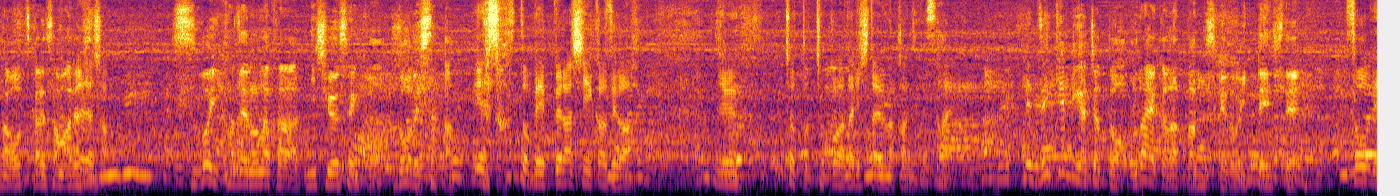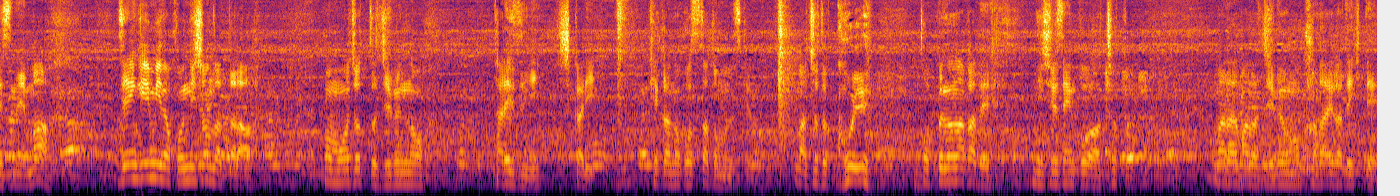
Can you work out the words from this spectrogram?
さんお疲れ様でした。すごい風の中2周選考どうでしたか？いやちょっと別府らしい風が自分ちょっと直当たりしたような感じです。はい。で前県日がちょっと穏やかだったんですけど一転して。そうですね。まあ前県日のコンディションだったら、まあ、もうちょっと自分の垂れずにしっかり結果残せたと思うんですけどまあちょっとこういうトップの中で2周選考はちょっとまだまだ自分も課題ができて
